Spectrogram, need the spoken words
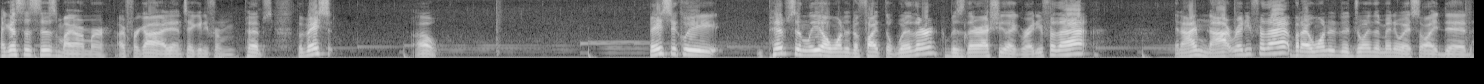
I guess this is my armor. I forgot I didn't take any from Pips, but basic. Oh. Basically, Pips and Leo wanted to fight the Wither because they're actually like ready for that. And I'm not ready for that, but I wanted to join them anyway, so I did.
